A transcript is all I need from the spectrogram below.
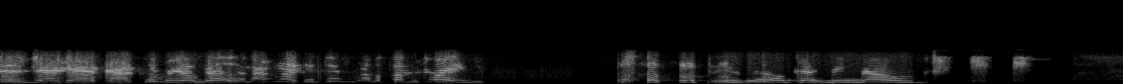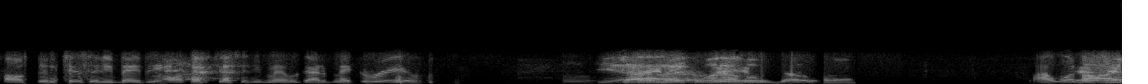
this jackass cocks a real gun. I'm like, is this motherfucker crazy? He said, okay, me no. Authenticity, baby. Authenticity, man. We got to make it real. Mm. Yeah, Gotta make it whatever. real. Go. I wasn't Yeah, the only I-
